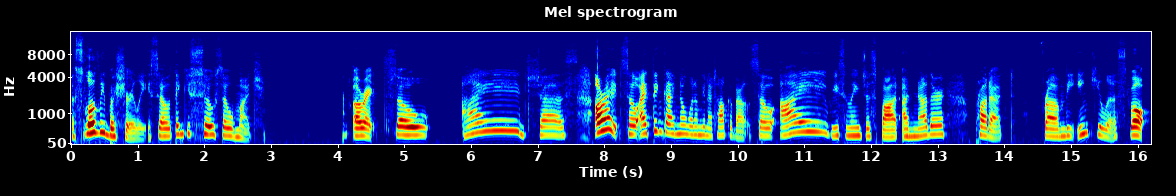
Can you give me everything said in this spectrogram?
uh, slowly but surely. So thank you so, so much. All right. So I just. All right, so I think I know what I'm going to talk about. So I recently just bought another product from the INKEY List. Well,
